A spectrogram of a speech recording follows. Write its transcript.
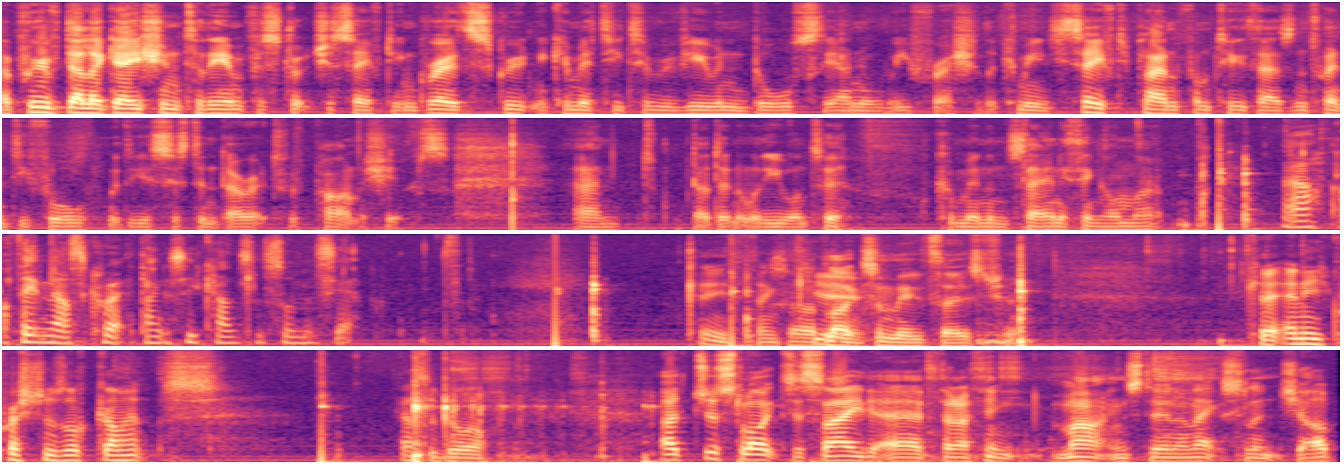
approved delegation to the Infrastructure Safety and Growth Scrutiny Committee to review and endorse the annual refresh of the Community Safety Plan from 2024 with the Assistant Director of Partnerships. And I don't know whether you want to come in and say anything on that. Uh, I think that's correct. Thanks to you, Councillor Summers. Yeah. Okay, thank so you. I'd like to move those, Chair. Okay, any questions or comments? Councillor Doyle. I'd just like to say uh, that I think Martin's doing an excellent job.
